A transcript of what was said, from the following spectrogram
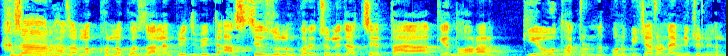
হাজার হাজার লক্ষ লক্ষ জালে পৃথিবীতে আসছে, জুলুম করে চলে যাচ্ছে, তাকে ধরার কেউ থাকল না। কোনো বিচারও না, এমনি চলে গেল।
